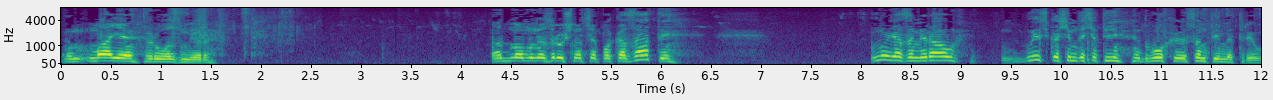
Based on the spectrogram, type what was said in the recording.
має розмір. Одному незручно це показати. Ну, я заміряв близько 72 сантиметрів.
